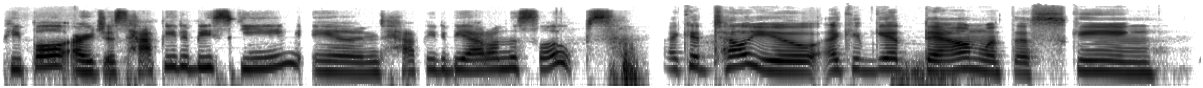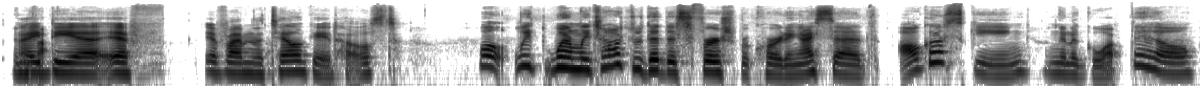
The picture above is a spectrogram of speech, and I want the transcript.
people are just happy to be skiing and happy to be out on the slopes. I could tell you, I could get down with the skiing idea if if I'm the tailgate host. Well, we when we talked, we did this first recording. I said I'll go skiing. I'm gonna go up the hill,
